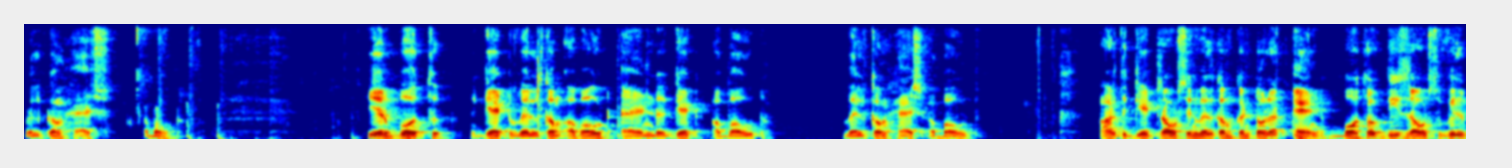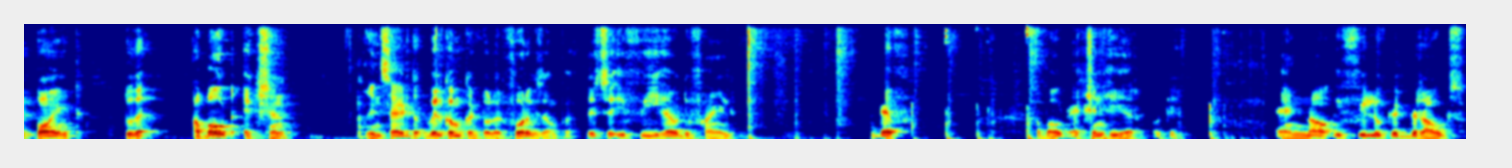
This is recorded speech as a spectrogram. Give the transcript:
Welcome hash about. Here both get welcome about and get about welcome hash about are the get routes in welcome controller and both of these routes will point to the about action inside the welcome controller. For example let's say if we have defined def about action here okay? And now if we look at the routes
